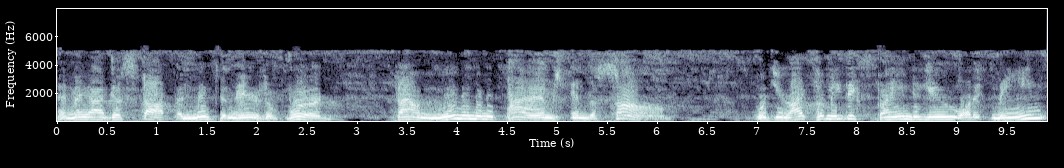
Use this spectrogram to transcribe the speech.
And may I just stop and mention here's a word found many, many times in the Psalm would you like for me to explain to you what it means?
